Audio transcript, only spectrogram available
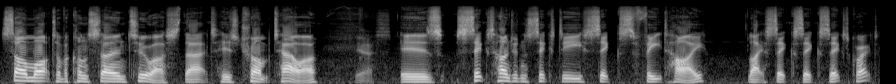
somewhat of a concern to us that his Trump Tower yes, is 666 feet high, like 666, correct?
